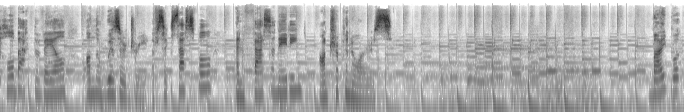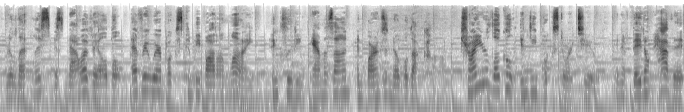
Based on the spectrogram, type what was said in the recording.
pull back the veil on the wizardry of successful and fascinating entrepreneurs. My book, Relentless, is now available everywhere books can be bought online, including Amazon and BarnesandNoble.com. Try your local indie bookstore too, and if they don't have it,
